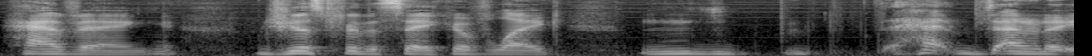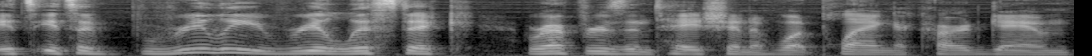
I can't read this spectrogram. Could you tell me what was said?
having just for the sake of like I don't know, it's it's a really realistic representation of what playing a card game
